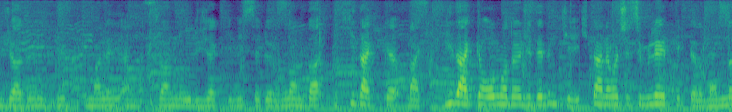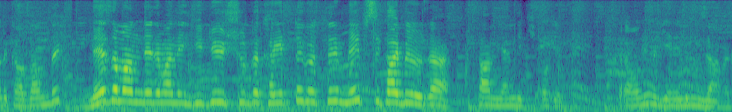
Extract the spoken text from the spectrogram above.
mücadelemiz büyük ihtimalle yani hüsranla uğrayacak gibi hissediyorum. Ulan daha 2 dakika bak 1 dakika olmadan önce dedim ki 2 tane maçı simüle ettik dedim. Onları kazandık. Ne zaman dedim hani videoyu şurada kayıtta göstereyim hepsi kaybediyoruz ha. Tamam yendik. Okey. Tamam onu yenelim bir zahmet.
